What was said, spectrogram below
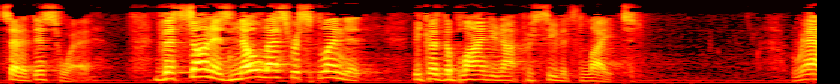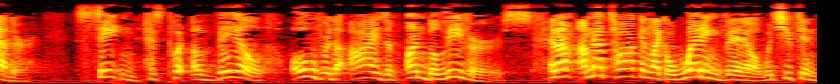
said it this way The sun is no less resplendent because the blind do not perceive its light. Rather, Satan has put a veil over the eyes of unbelievers. And I'm, I'm, not talking like a wedding veil, which you can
